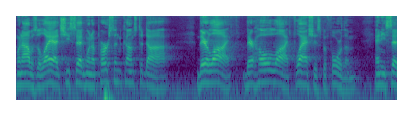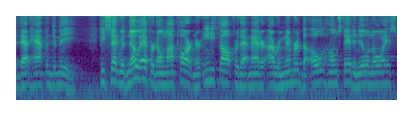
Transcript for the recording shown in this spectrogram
when I was a lad, she said, when a person comes to die, their life, their whole life flashes before them. And he said, that happened to me. He said, with no effort on my part, nor any thought for that matter, I remembered the old homestead in Illinois,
